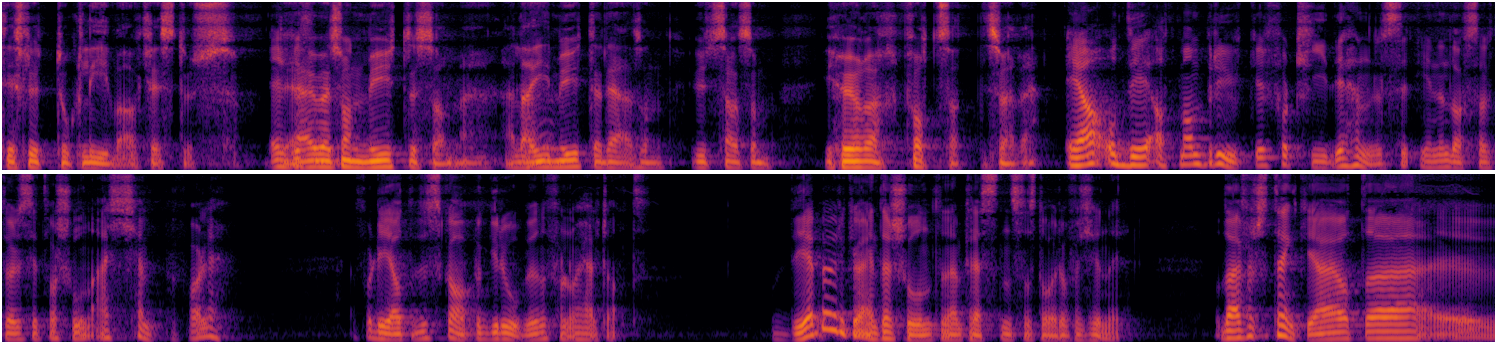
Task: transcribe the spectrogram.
til slutt tok livet av Kristus. Det er jo en sånn myte som Eller i myte, det er sånn utsagn som vi hører fortsatt, dessverre. Ja, og det at man bruker fortidige hendelser inn i en dagsaktuell situasjon, er kjempefarlig. Fordi at du skaper grobunn for noe helt annet. Det bør ikke være intensjonen til den presten som står og forkynner. Og Derfor så tenker jeg at uh,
